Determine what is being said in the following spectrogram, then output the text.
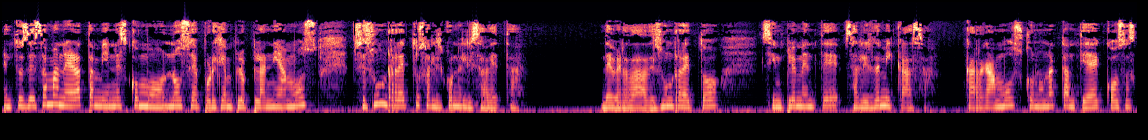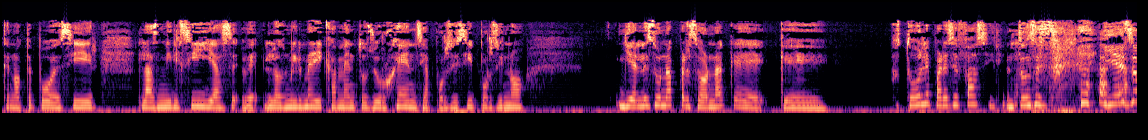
Entonces de esa manera también es como, no sé, por ejemplo, planeamos, pues es un reto salir con Elisabetta. De verdad, es un reto simplemente salir de mi casa. Cargamos con una cantidad de cosas que no te puedo decir, las mil sillas, eh, los mil medicamentos de urgencia, por si sí, por si no. Y él es una persona que, que, pues todo le parece fácil. Entonces, y eso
